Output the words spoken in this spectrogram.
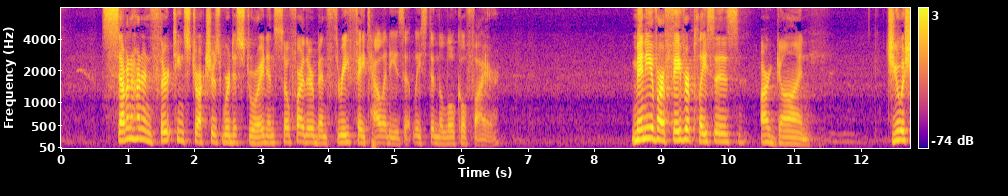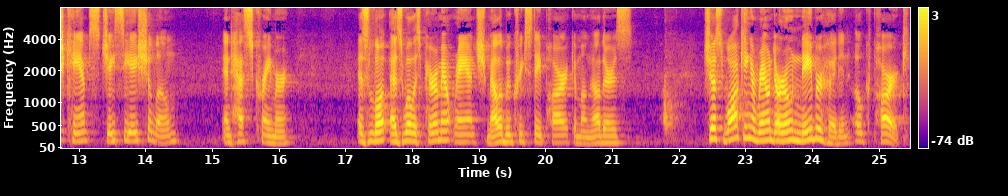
713 structures were destroyed, and so far there have been three fatalities, at least in the local fire. Many of our favorite places are gone. Jewish camps, JCA Shalom, and Hess Kramer, as, lo- as well as Paramount Ranch, Malibu Creek State Park, among others. Just walking around our own neighborhood in Oak Park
